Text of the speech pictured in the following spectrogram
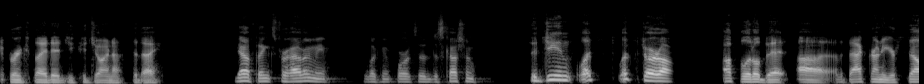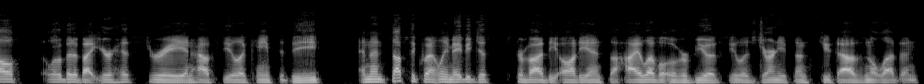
super excited you could join us today. Yeah, thanks for having me. Looking forward to the discussion. So Gene, let's let's start off, off a little bit, uh, the background of yourself, a little bit about your history and how Sila came to be, and then subsequently maybe just provide the audience a high level overview of Sila's journey since 2011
